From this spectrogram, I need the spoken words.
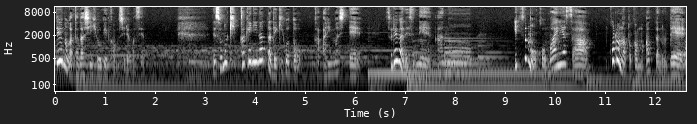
ていうのが正しい表現かもしれませんでそのきっかけになった出来事がありましてそれがですねあのいつもこう毎朝コロナとかもあったので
